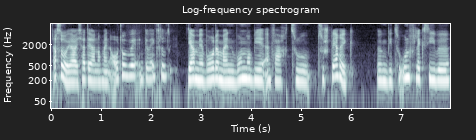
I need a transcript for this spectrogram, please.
ach so, ja, ich hatte ja noch mein Auto gewechselt. Ja, mir wurde mein Wohnmobil einfach zu, zu sperrig, irgendwie zu unflexibel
